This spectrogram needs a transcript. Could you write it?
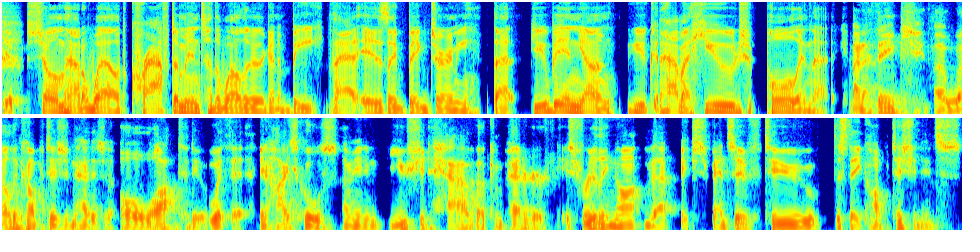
yep. show them how to weld, craft them into the welder they're going to be. That is a big journey that you being young, you could have a huge pull in that. And I think uh, welding competition has a lot to do with it. In high schools, I mean, you should have a competitor. It's really not that expensive to the state competition. It's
